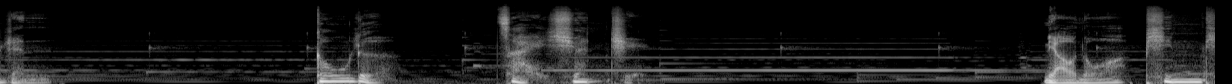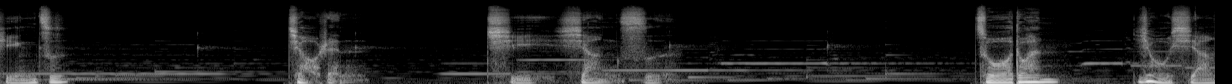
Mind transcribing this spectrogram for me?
人，勾勒在宣纸。袅娜娉婷姿，叫人起相思。左端右翔。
